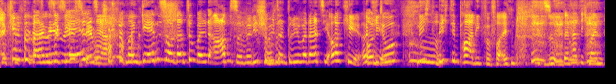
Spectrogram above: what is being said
kennt ihr das? Wie So süß. Gänse, Ja. mein Gänse und dann tut man den Arm so über die Schulter drüber. Dann hat sie, okay, okay. Und du? Nicht, nicht in Panik verfallen. So, und dann hatte ich meinen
